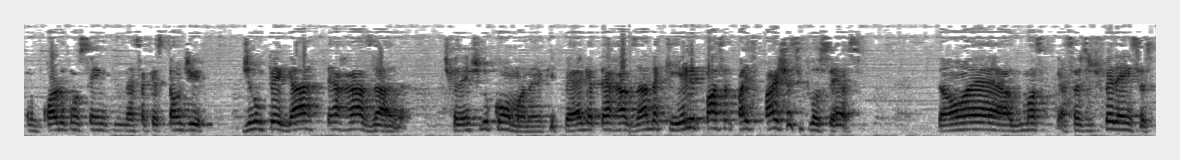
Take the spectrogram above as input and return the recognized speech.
Concordo com você nessa questão de, de não pegar terra arrasada. Diferente do Coma, né? Que pega terra arrasada que ele passa, faz parte desse processo. Então, é algumas essas diferenças.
